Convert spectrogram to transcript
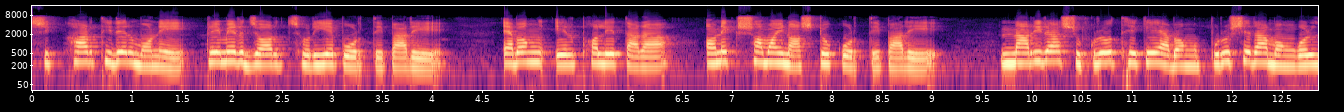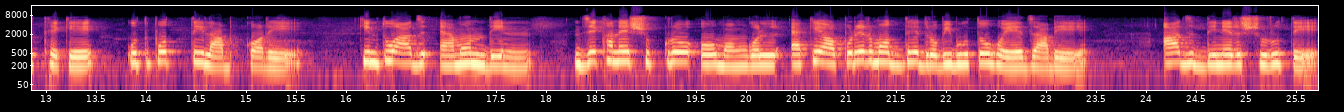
শিক্ষার্থীদের মনে প্রেমের জ্বর ছড়িয়ে পড়তে পারে এবং এর ফলে তারা অনেক সময় নষ্ট করতে পারে। নারীরা শুক্র থেকে এবং পুরুষেরা মঙ্গল থেকে উৎপত্তি লাভ করে। কিন্তু আজ এমন দিন, যেখানে শুক্র ও মঙ্গল একে অপরের মধ্যে দ্রবীভূত হয়ে যাবে। আজ দিনের শুরুতে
